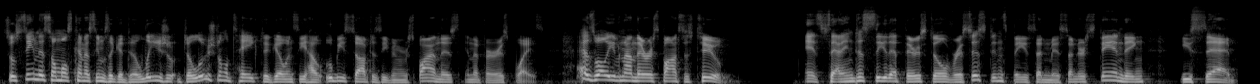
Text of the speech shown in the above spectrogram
so seeing this almost kind of seems like a delusional take to go and see how Ubisoft is even responding to this in the first place. As well, even on their responses too. It's starting to see that there's still resistance based on misunderstanding, he said.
